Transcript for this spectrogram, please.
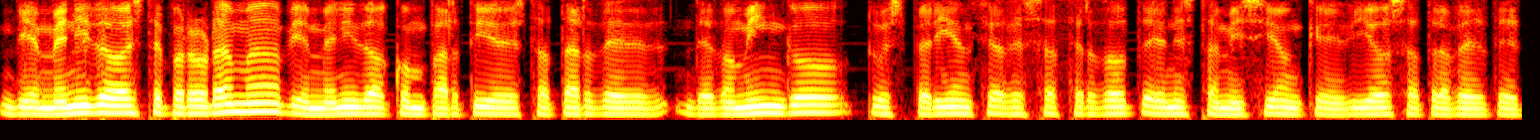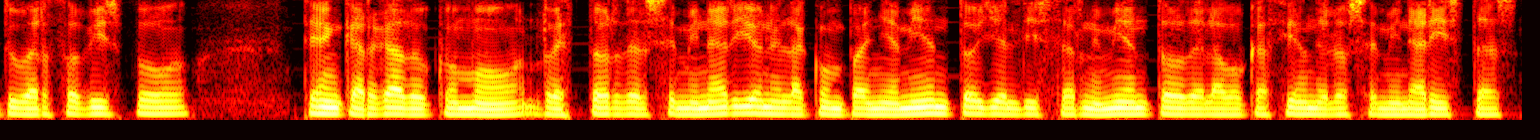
Bienvenido a este programa, bienvenido a compartir esta tarde de domingo tu experiencia de sacerdote en esta misión que Dios a través de tu arzobispo te ha encargado como rector del seminario en el acompañamiento y el discernimiento de la vocación de los seminaristas.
